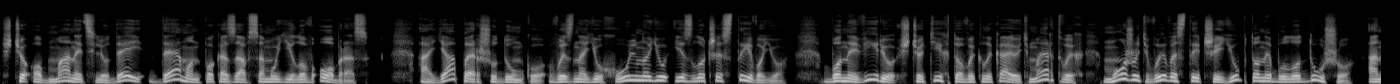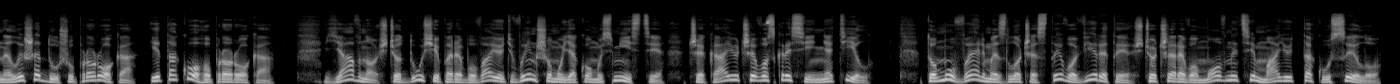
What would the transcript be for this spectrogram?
що обманець людей демон показав Самуїлов образ. А я першу думку визнаю хульною і злочестивою, бо не вірю, що ті, хто викликають мертвих, можуть вивести чию б то не було душу, а не лише душу пророка, і такого пророка. Явно, що душі перебувають в іншому якомусь місці, чекаючи воскресіння тіл. Тому вельми злочестиво вірити, що черевомовниці мають таку силу.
